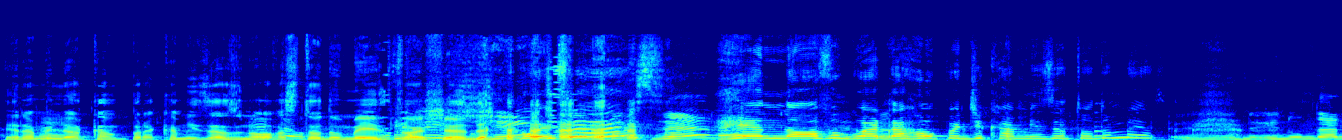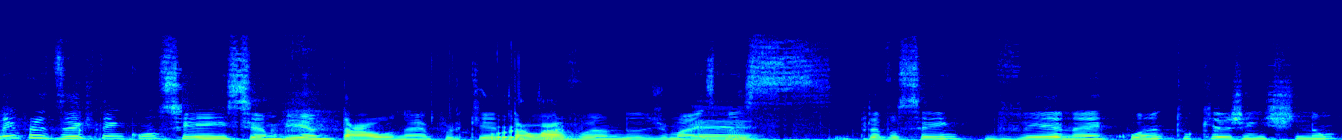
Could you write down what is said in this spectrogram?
É. Era melhor comprar camisas novas então, todo mês, tô achando. Gente, pois é, pois é né? Renova o guarda-roupa de camisa todo mês. E, e, não dá nem para dizer que tem consciência ambiental, né? Porque pois tá é. lavando demais. É. Mas para você ver, né, quanto que a gente não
